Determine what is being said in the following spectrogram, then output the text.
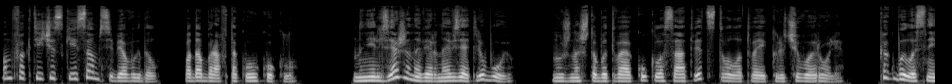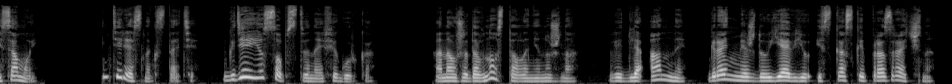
он фактически и сам себя выдал, подобрав такую куклу. Но нельзя же, наверное, взять любую. Нужно, чтобы твоя кукла соответствовала твоей ключевой роли. Как было с ней самой. Интересно, кстати, где ее собственная фигурка? Она уже давно стала не нужна, ведь для Анны грань между явью и сказкой прозрачна.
